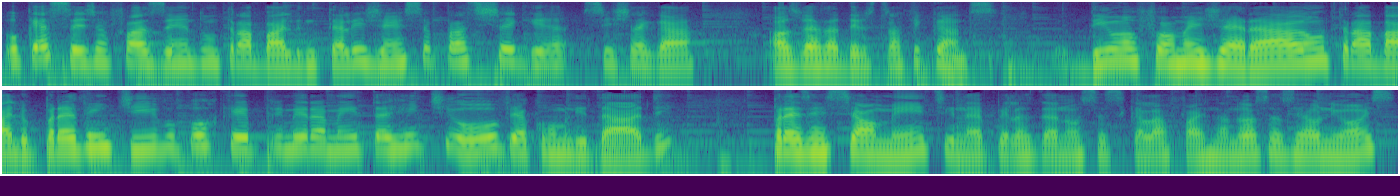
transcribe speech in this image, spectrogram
ou quer seja fazendo um trabalho de inteligência para se chegar, se chegar aos verdadeiros traficantes. De uma forma geral, é um trabalho preventivo, porque primeiramente a gente ouve a comunidade presencialmente, né, pelas denúncias que ela faz nas nossas reuniões,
